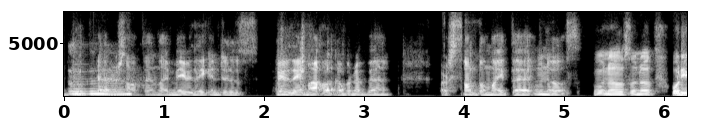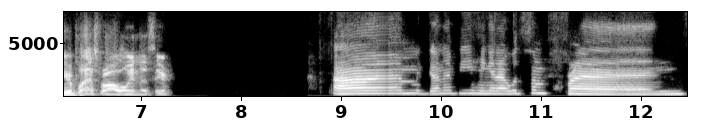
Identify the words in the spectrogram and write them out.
group mm-hmm. or something. Like maybe they can just maybe they might hook up an event or something like that. Who knows? Who knows? Who knows? What are your plans for Halloween this year? I'm gonna be hanging out with some friends.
